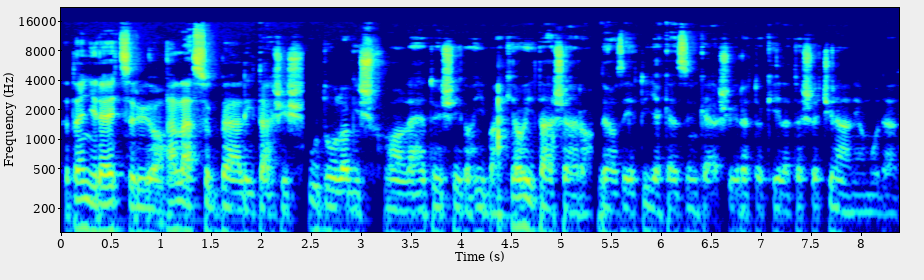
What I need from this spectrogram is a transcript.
Tehát ennyire egyszerű a állásszög beállítás is, utólag is van lehetőség a hibák javítására, de azért igyekezzünk elsőre tökéletesre csinálni a modellt.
